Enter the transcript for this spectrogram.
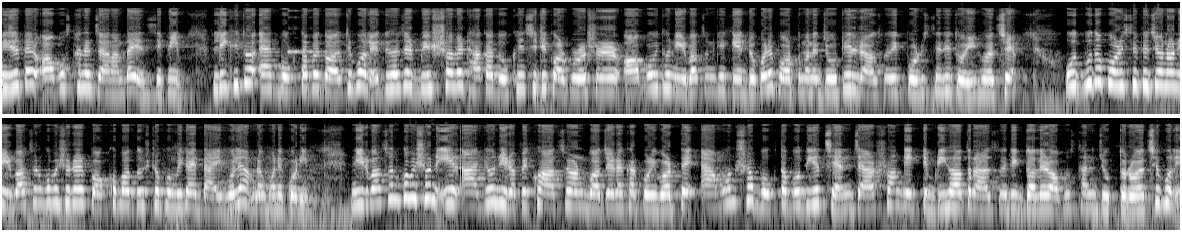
নিজেদের অবস্থানে জানান দেয় এনসিপি। লিখিত এক বক্তব্যে দলটি বলে, দুই হাজার বিশ সালে ঢাকা দক্ষিণ সিটি কর্পোরেশনের অবৈধ নির্বাচনকে কেন্দ্র করে বর্তমানে জটিল রাজনৈতিক পরিস্থিতি তৈরি হয়েছে। উদ্ভূত পরিস্থিতির জন্য নির্বাচন কমিশনের পক্ষপাতদুষ্ট ভূমিকায় দায়ী বলে আমরা মনে করি। নির্বাচন কমিশন এর আগেও নিরপেক্ষ আচরণ বজায় রাখার পরিবর্তে এমন সব বক্তব্য দিয়েছেন, যার সঙ্গে একটি বৃহৎ রাজনৈতিক দলের অবস্থান যুক্ত রয়েছে বলে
